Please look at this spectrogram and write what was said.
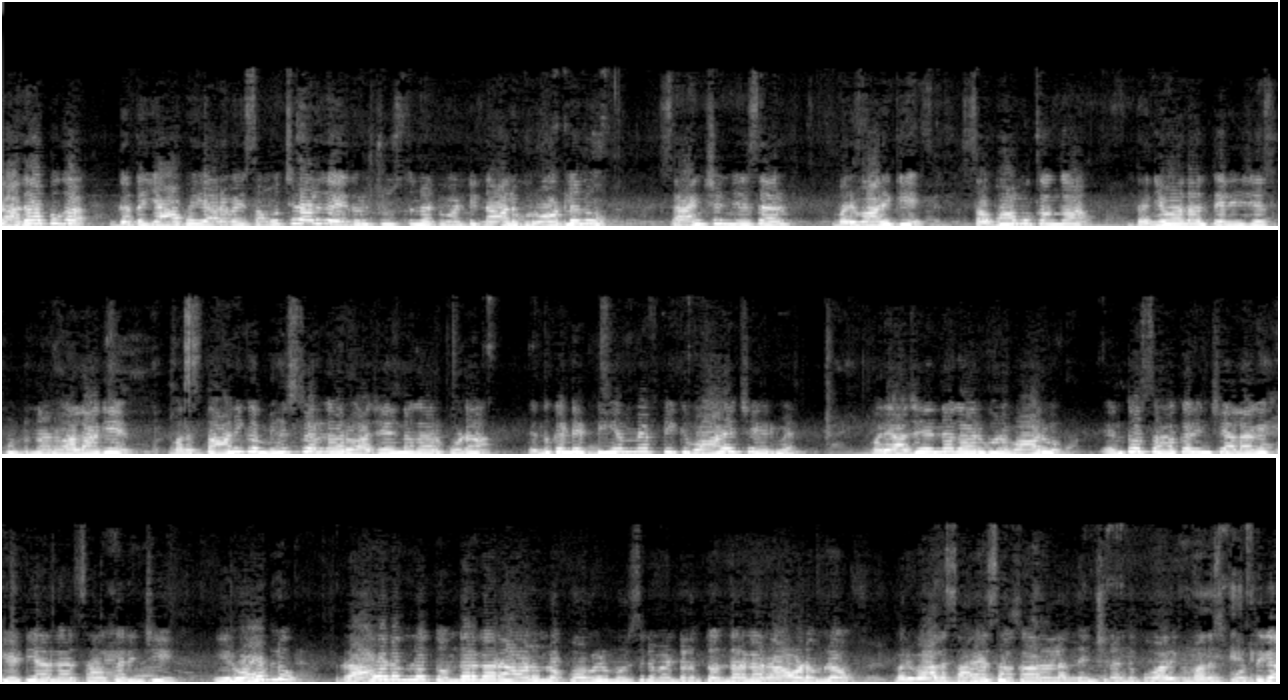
దాదాపుగా గత యాభై అరవై సంవత్సరాలుగా ఎదురు చూస్తున్నటువంటి నాలుగు రోడ్లను శాంక్షన్ చేశారు. మరి వారికి సభాముఖంగా ధన్యవాదాలు తెలియజేసుకుంటున్నాను. అలాగే మన స్థానిక మినిస్టర్ గారు అజయన్న గారు కూడా ఎందుకంటే డిఎంఎఫ్టికి వారే చైర్మన్. మరి అజయన్న గారు కూడా వారు ఎంతో సహకరించి అలాగే కేటీఆర్ గారు సహకరించి ఈ రోడ్లు రావడంలో తొందరగా రావడంలో కోవిడ్ ముగిసిన వెంటనే తొందరగా రావడంలో మరి వాళ్ళ సహాయ సహకారాలు అందించినందుకు వారికి మనస్ఫూర్తిగా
